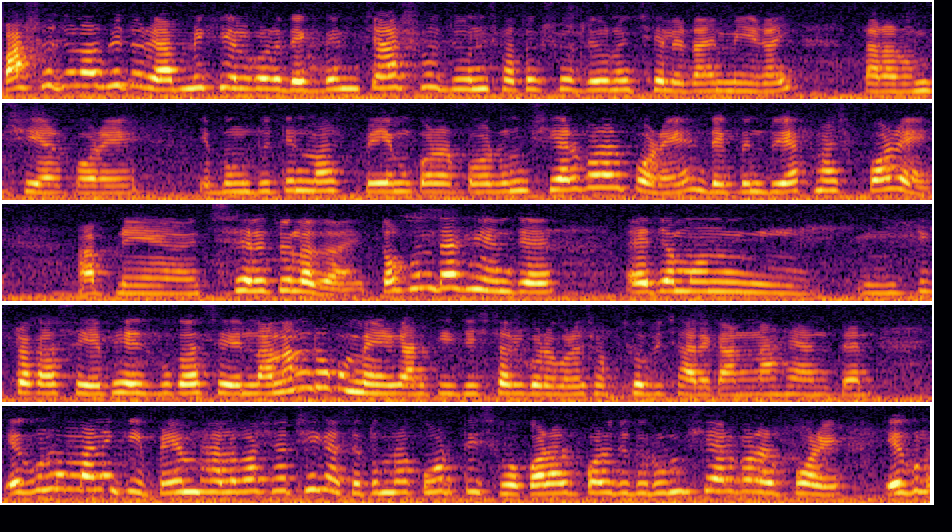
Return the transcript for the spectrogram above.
পাঁচশো জনের ভিতরে আপনি খেয়াল করে দেখবেন, চারশো জন শতকশো জনের ছেলেরাই, মেয়েরাই তারা রুম শেয়ার করে এবং দুই, তিন মাস প্রেম করার পর রুম শেয়ার করার পরে দেখবেন দুই, এক মাস পরে আপনি ছেড়ে চলে যায়। তখন দেখেন যে, এই যেমন টিকটক আছে ফেসবুক আছে, নানান রকমের আর কি স্টাইল করে করে সব ছবি ছাড়ে, কান্না, হ্যান ত্যান। এগুলো মানে কি, প্রেম, ভালোবাসা, ঠিক আছে, তোমরা করতেছো, করার পরে যদি রুম শেয়ার করার পরে এগুলো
